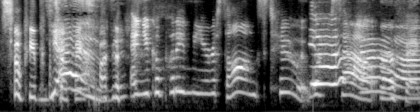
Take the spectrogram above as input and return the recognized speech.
so people don't yes. make fun of And you can put in your songs too. It works out.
